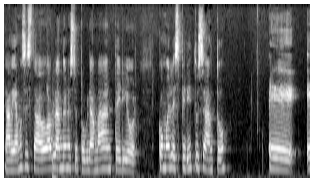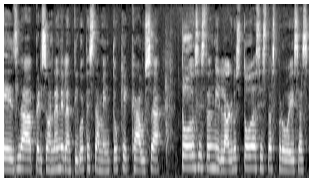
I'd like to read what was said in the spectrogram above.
Habíamos estado hablando en nuestro programa anterior cómo el Espíritu Santo eh, es la persona en el Antiguo Testamento que causa todos estos milagros, todas estas proezas,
